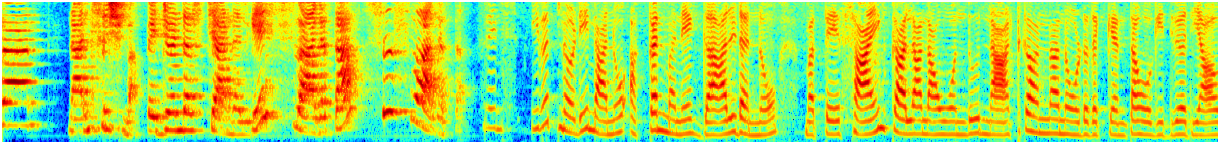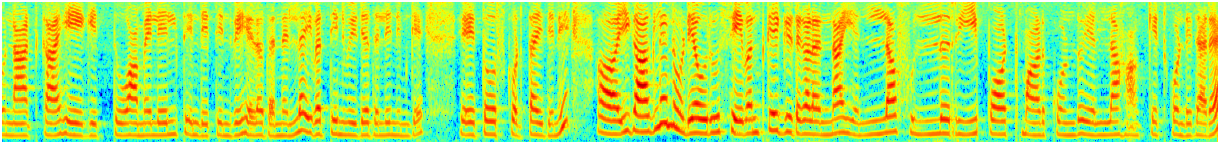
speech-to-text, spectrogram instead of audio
ಎವ್ರಿವಾನ್ ನಾನು ಸುಷ್ಮಾ. ಪೆಜೊಂಡಸ್ ಚಾನೆಲ್ಗೆ ಸ್ವಾಗತ ಸುಸ್ವಾಗತ. ಫ್ರೆಂಡ್ಸ್ ಇವತ್ತು ನೋಡಿ ನಾನು ಅಕ್ಕನ ಮನೆ ಗಾರ್ಡನ್ನು, ಮತ್ತು ಸಾಯಂಕಾಲ ನಾವು ಒಂದು ನಾಟಕವನ್ನು ನೋಡೋದಕ್ಕೆ ಅಂತ ಹೋಗಿದ್ವಿ. ಅದು ಯಾವ ನಾಟಕ, ಹೇಗಿತ್ತು, ಆಮೇಲೆ ಎಲ್ಲಿ ತಿಂಡಿ ತಿಂದ್ವಿ ಹೇಳೋದನ್ನೆಲ್ಲ ಇವತ್ತಿನ ವಿಡಿಯೋದಲ್ಲಿ ನಿಮಗೆ ತೋರಿಸ್ಕೊಡ್ತಾ ಇದ್ದೀನಿ. ಈಗಾಗಲೇ ನೋಡಿ ಅವರು ಸೇವಂತಿಗೆ ಗಿಡಗಳನ್ನು ಎಲ್ಲ ಫುಲ್ ರೀಪಾಟ್ ಮಾಡಿಕೊಂಡು ಎಲ್ಲ ಹಾಕಿಟ್ಕೊಂಡಿದ್ದಾರೆ.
